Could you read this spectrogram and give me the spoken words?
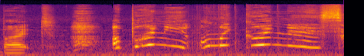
But a bunny! Oh my goodness!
